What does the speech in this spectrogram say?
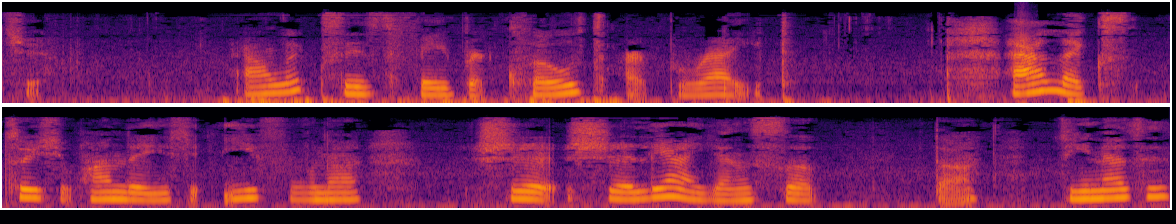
去。Alex's favorite clothes are bright. Alex 最喜欢的一些衣服呢，是是亮颜色的。Zina's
